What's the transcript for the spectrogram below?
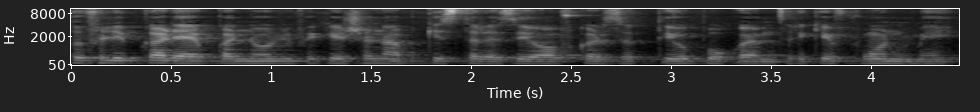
तो फ्लिपकार्ट ऐप का नोटिफिकेशन आप किस तरह से ऑफ़ कर सकते हो पोको एम के फ़ोन में?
